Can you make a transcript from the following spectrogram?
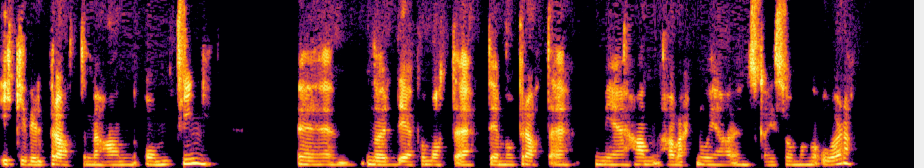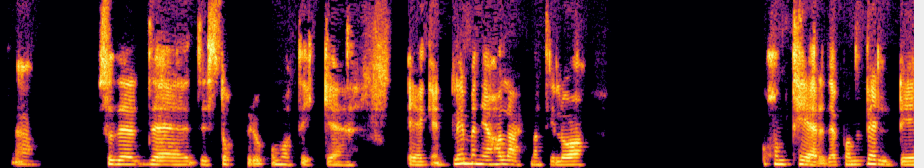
ikke vil prate med han om ting. Eh, når det på en måte Det med å prate med han har vært noe jeg har ønska i så mange år, da. Ja. Så det, det, det stopper jo på en måte ikke egentlig, men jeg har lært meg til å håndtere det på en veldig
